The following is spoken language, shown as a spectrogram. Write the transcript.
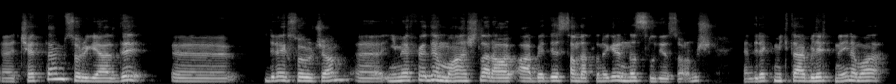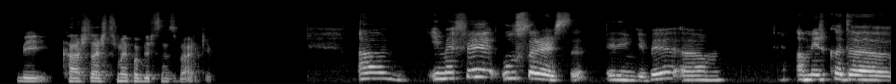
E, chatten bir soru geldi. E, direkt soracağım. E, IMF'de maaşlar ABD standartlarına göre nasıl diye sormuş. Yani direkt miktar belirtmeyin ama bir karşılaştırma yapabilirsiniz belki. IMF uluslararası dediğim gibi. Amerika'da,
